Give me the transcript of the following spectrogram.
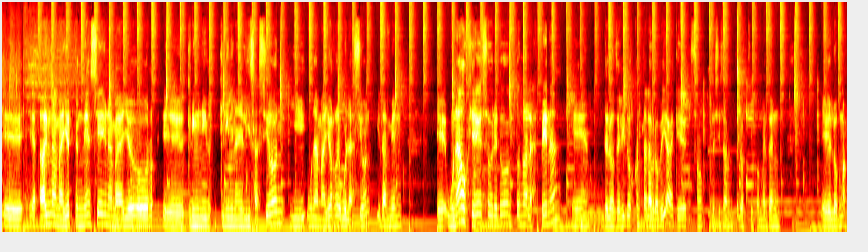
eh, hay una mayor tendencia y una mayor eh, criminalización y una mayor regulación y también eh, un auge, sobre todo en torno a las penas eh, de los delitos contra la propiedad, que son precisamente los que cometen eh, los más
